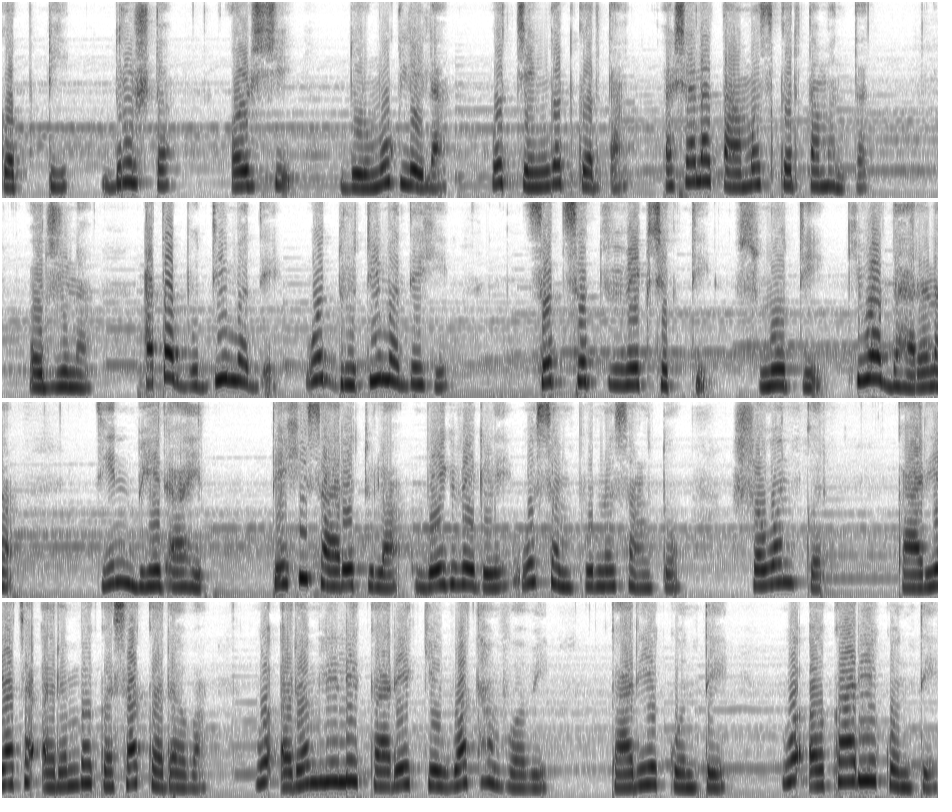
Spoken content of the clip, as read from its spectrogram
कपटी दृष्ट अळशी दुर्मुखलेला व चेंगट करता अशाला तामस करता म्हणतात. अर्जुना आता बुद्धीमध्ये व धृतीमध्येही सत्सत विवेक शक्ती स्मृती किंवा धारणा तीन भेद आहेत. तेही सारे तुला वेगवेगळे व संपूर्ण सांगतो. श्रवण कर. कार्याचा आरंभ कसा करावा व आरंभलेले कार्य केव्हा थांबवावे? कार्य कोणते व अकार्य कोणते?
